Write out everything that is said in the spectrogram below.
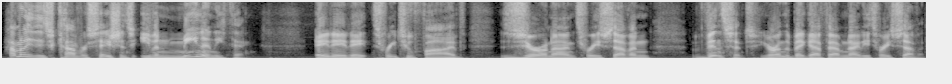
how many of these conversations even mean anything? 888-325-0937. Vincent, you're on the Big FM 93.7.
